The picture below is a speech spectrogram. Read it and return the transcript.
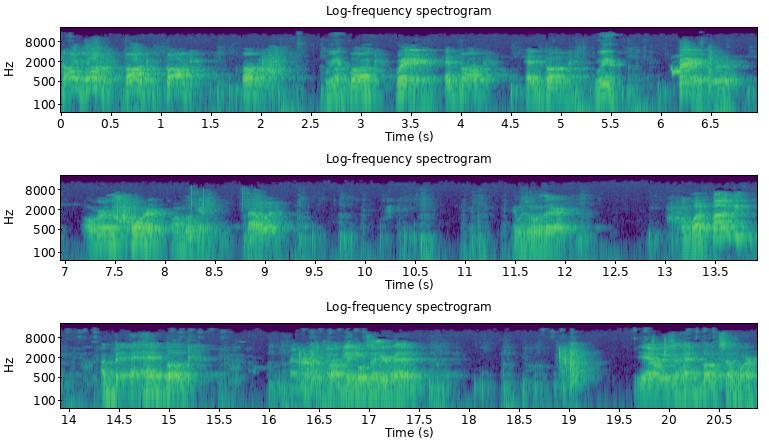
Oh, bug, bug, bug, bug, Where? bug, Where? head bug, head bug. Where? Where? Over in this corner. Where I'm looking. That way. It was over there. A what bug? A, be- a head bug. I don't know A what bug that that goes on your head. Yeah, there's a head bug somewhere.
